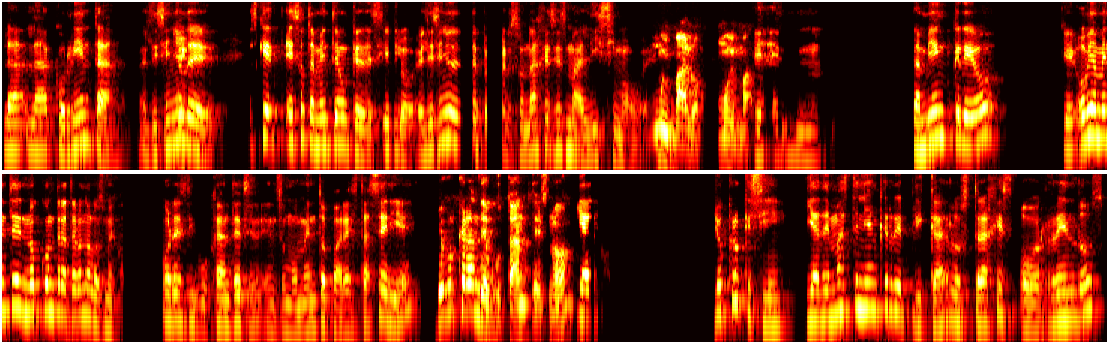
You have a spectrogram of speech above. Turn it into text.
La, la corrienta, el diseño Sí, de... Es que eso también tengo que decirlo. El diseño de personajes es malísimo, güey. muy malo, muy malo. Em, también creo que obviamente no contrataron a los mejores dibujantes en su momento para esta serie. Yo creo que eran debutantes, ¿no? Y yo creo que sí. Y además tenían que replicar los trajes horrendos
